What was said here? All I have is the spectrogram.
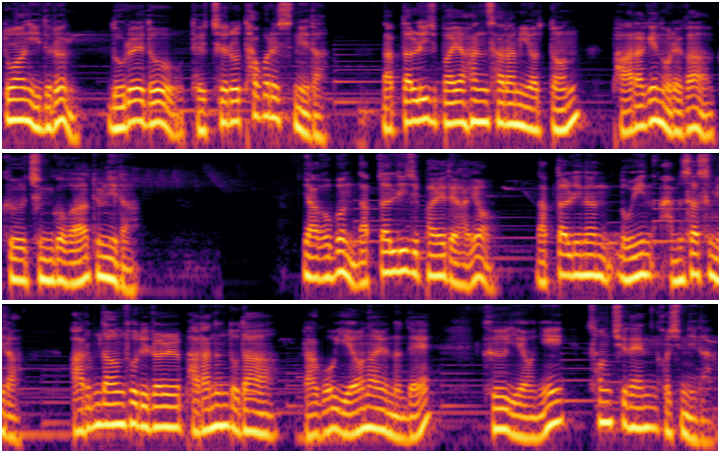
또한 이들은 노래도 대체로 탁월했습니다. 납달리 지파의 한 사람이었던 바락의 노래가 그 증거가 됩니다. 야곱은 납달리 지파에 대하여 납달리는 노인 암사슴이라 아름다운 소리를 바라는도다 라고 예언하였는데 그 예언이 성취된 것입니다.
